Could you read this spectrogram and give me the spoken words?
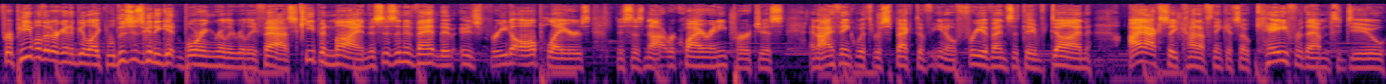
for people that are going to be like, well, this is going to get boring really, really fast, keep in mind this is an event that is free to all players. This does not require any purchase. And I think with respect of, you know, free events that they've done, I actually kind of think it's okay for them to do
